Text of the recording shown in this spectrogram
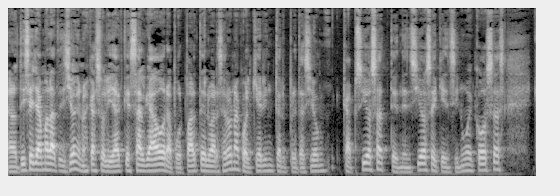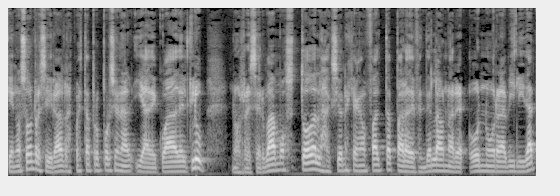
la noticia llama la atención y no es casualidad que salga ahora por parte del Barcelona cualquier interpretación capciosa, tendenciosa y que insinúe cosas que no son recibirá la respuesta proporcional y adecuada del club. Nos reservamos todas las acciones que hagan falta para defender la honorabilidad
